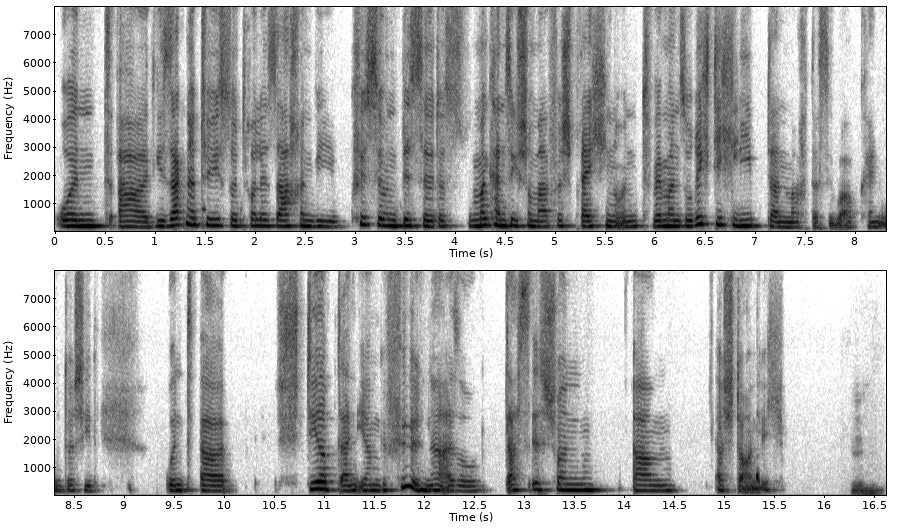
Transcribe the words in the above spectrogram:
Und äh, die sagt natürlich so tolle Sachen wie Küsse und Bisse. Das, man kann sich schon mal versprechen. Und wenn man so richtig liebt, dann macht das überhaupt keinen Unterschied und äh, stirbt an ihrem Gefühl. Ne? Also das ist schon ähm, erstaunlich. Mhm.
